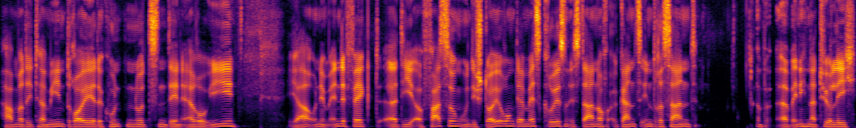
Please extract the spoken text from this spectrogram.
haben wir die Termintreue, der Kundennutzen, den ROI. Ja, und im Endeffekt äh, die Erfassung und die Steuerung der Messgrößen ist da noch ganz interessant. Äh, wenn ich natürlich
